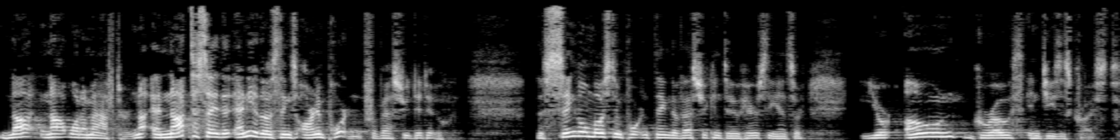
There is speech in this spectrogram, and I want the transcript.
Not, not what I'm after. Not, and not to say that any of those things aren't important for vestry to do. The single most important thing the vestry can do, here's the answer, your own growth in Jesus Christ.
